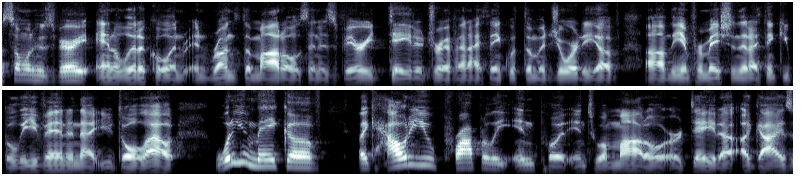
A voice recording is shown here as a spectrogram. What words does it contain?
someone who's very analytical and, and runs the models and is very data driven? I think with the majority of um, the information that I think you believe in and that you dole out. What do you make of like how do you properly input into a model or data a guy's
